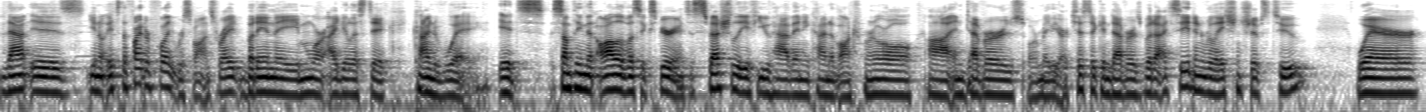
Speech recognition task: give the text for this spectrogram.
that is you know it's the fight or flight response, right? But in a more idealistic kind of way. It's something that all of us experience, especially if you have any kind of entrepreneurial uh, endeavors or maybe artistic endeavors. But I see it in relationships too, where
